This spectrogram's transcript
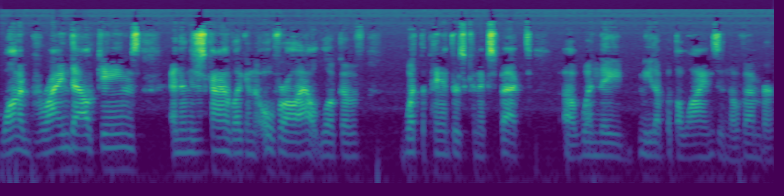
want to grind out games, and then just kind of like an overall outlook of what the Panthers can expect uh, when they meet up with the Lions in November?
